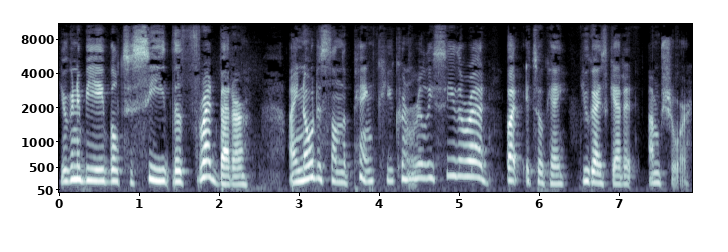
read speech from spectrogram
you're going to be able to see the thread better. I noticed on the pink, you couldn't really see the red, but it's okay. You guys get it, I'm sure.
